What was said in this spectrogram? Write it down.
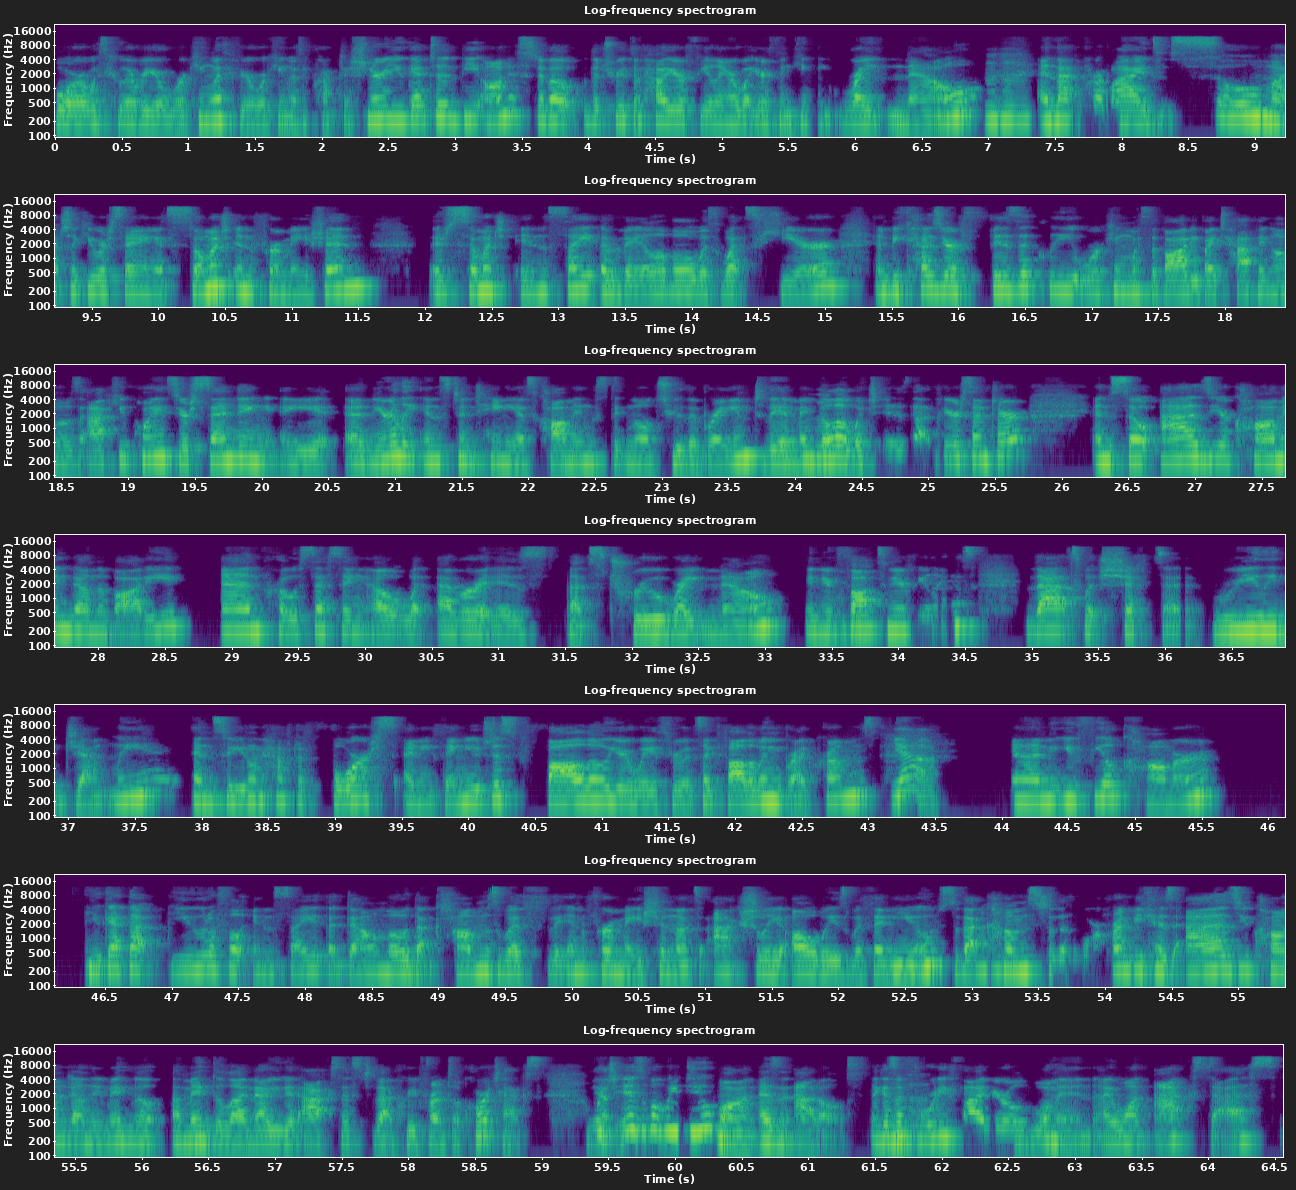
or with whoever you're working with if you're working with a practitioner you get to be honest about the truth of how you're feeling or what you're thinking right now mm-hmm. and that provides so much like you were saying it's so much information there's so much insight available with what's here. And because you're physically working with the body by tapping on those acupoints, you're sending a, a nearly instantaneous calming signal to the brain, to the mm-hmm. amygdala, mm-hmm. which is that fear center. And so as you're calming down the body, and processing out whatever it is that's true right now in your mm-hmm. thoughts and your feelings, that's what shifts it really gently. And so you don't have to force anything. You just follow your way through. It's like following breadcrumbs. Yeah. And you feel calmer you get that beautiful insight, that download that comes with the information that's actually always within you. So that mm-hmm. comes to the forefront because as you calm down the amygdala, amygdala, now you get access to that prefrontal cortex, yep. which is what we do want as an adult. Like as mm-hmm. a 45 year old woman, I want access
